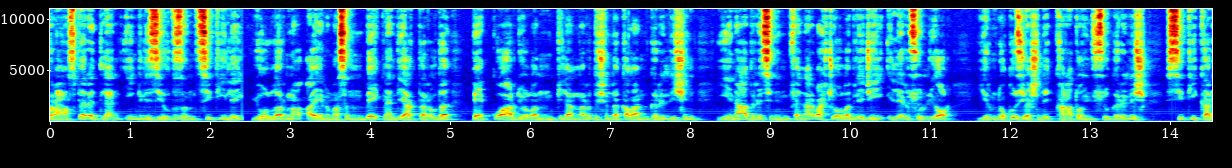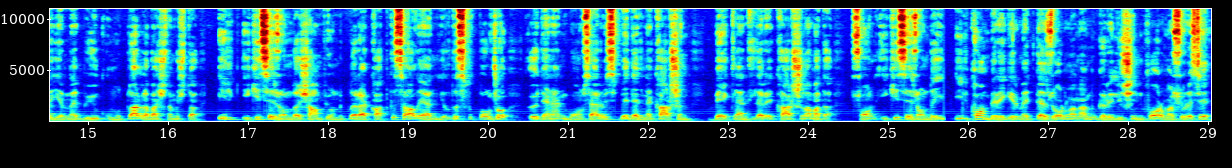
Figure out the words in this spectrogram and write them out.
transfer edilen İngiliz yıldızın City ile yollarına ayırmasının beklendiği aktarıldı. Pep Guardiola'nın planları dışında kalan Grealish'in yeni adresinin Fenerbahçe olabileceği ileri sürülüyor. 29 yaşındaki kanat oyuncusu Grealish City kariyerine büyük umutlarla başlamıştı. İlk iki sezonda şampiyonluklara katkı sağlayan yıldız futbolcu ödenen bonservis bedeline karşın beklentileri karşılamadı. Son iki sezonda ilk 11'e girmekte zorlanan Grealish'in forma süresi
